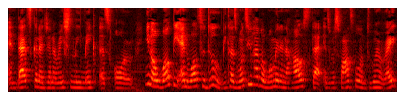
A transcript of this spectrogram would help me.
And that's gonna generationally make us all, you know, wealthy and well to do. Because once you have a woman in a house that is responsible and doing right,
